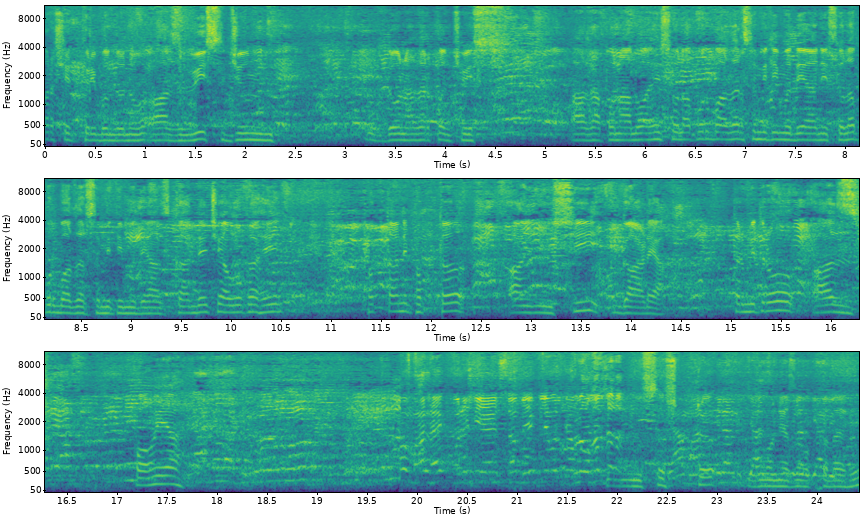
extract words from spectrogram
नमस्कार शेतकरी बंधूंनो आज वीस जून दोन हजार पंचवीस. आज आपण आलो आहे सोलापूर बाजार समितीमध्ये आणि सोलापूर बाजार समितीमध्ये आज कांद्याची आवक आहे. फक्त आणि फक्त ऐंशी गाड्या. तर मित्रो आज पाहूया. माल क्वालिटी सब एक लेवल का सष्ट गोण्याचा वक्कल आहे.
